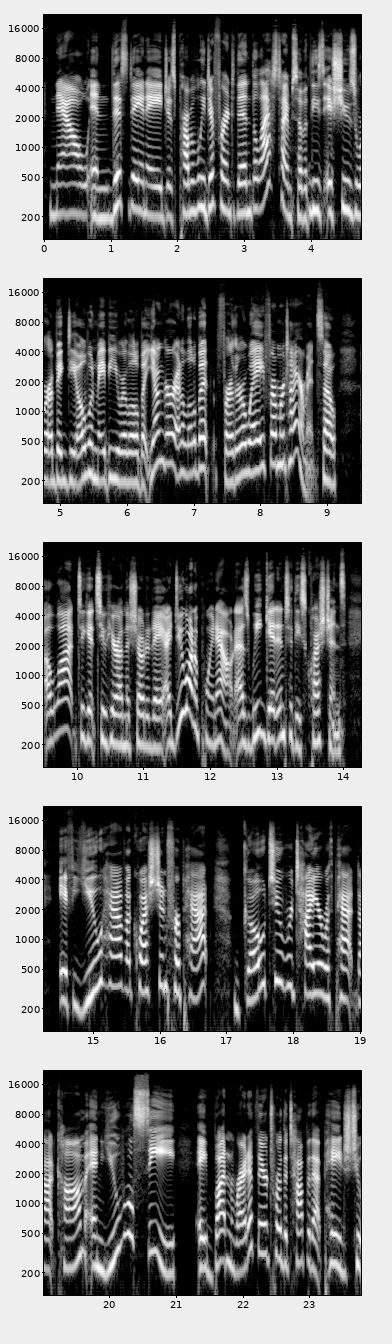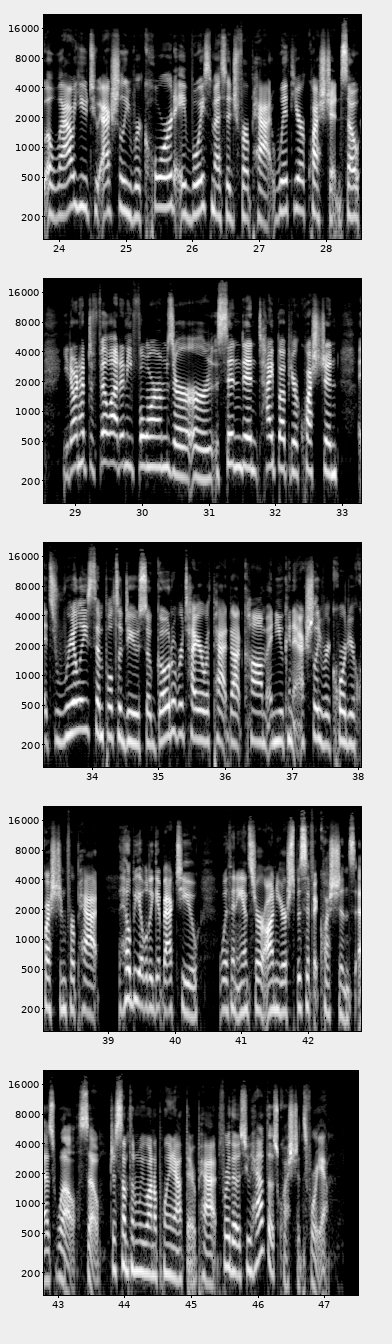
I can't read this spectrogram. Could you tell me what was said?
now in this day and age is probably different than the last time some of these issues were a big deal when maybe you were a little bit younger and a little bit further away from retirement. So, a lot to get to here on the show today. I do want to point out as we get into these questions, if you have a question for Pat, go to retirewithpat.com and you will see a button right up there toward the top of that page to allow you to actually record a voice message for Pat with your question. So you don't have to fill out any forms or, or send in, type up your question. It's really simple to do. So go to retirewithpat.com and you can actually record your question for Pat. He'll be able to get back to you with an answer on your specific questions as well. So, just something we want to point out there, Pat, for those who have those questions for you.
